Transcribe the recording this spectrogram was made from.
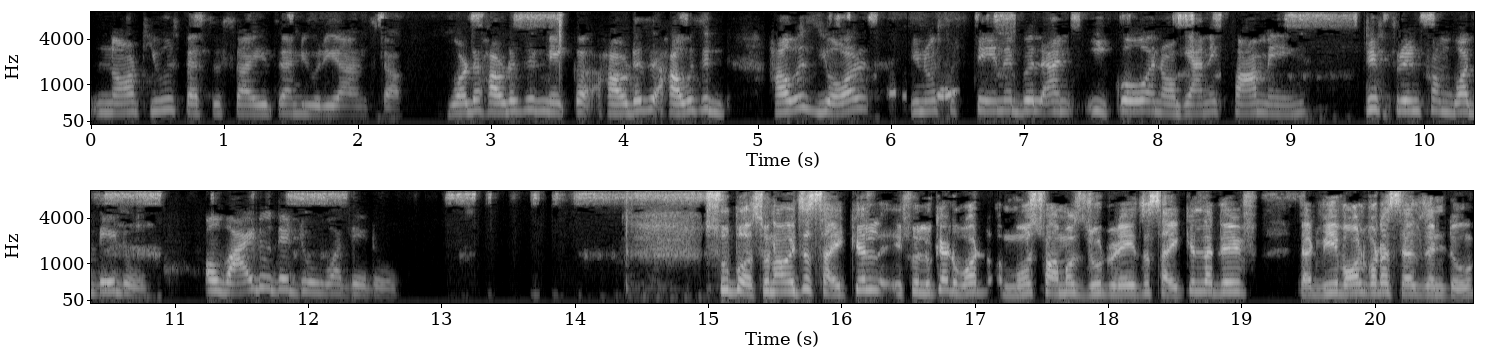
not use pesticides and urea and stuff? What how does it make a, how does it how is it how is your you know sustainable and eco and organic farming different from what they do? Or why do they do what they do? Super. So now it's a cycle. If you look at what most farmers do today it's a cycle that they've that we've all got ourselves into.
